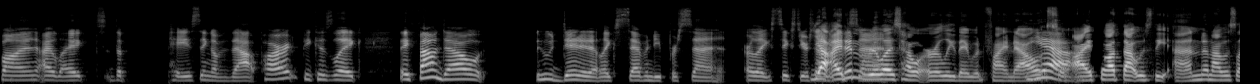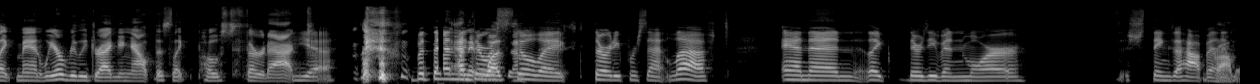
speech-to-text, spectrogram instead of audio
fun. I liked the pacing of that part because like they found out who did it at like seventy percent or like sixty or 70%. Yeah, I didn't realize how early they would find out. Yeah. So I thought that was the end, and I was like, man, we are really dragging out this like post third act. Yeah. But then like there was wasn't. still like 30% left and then like there's even more things that happen Drama.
